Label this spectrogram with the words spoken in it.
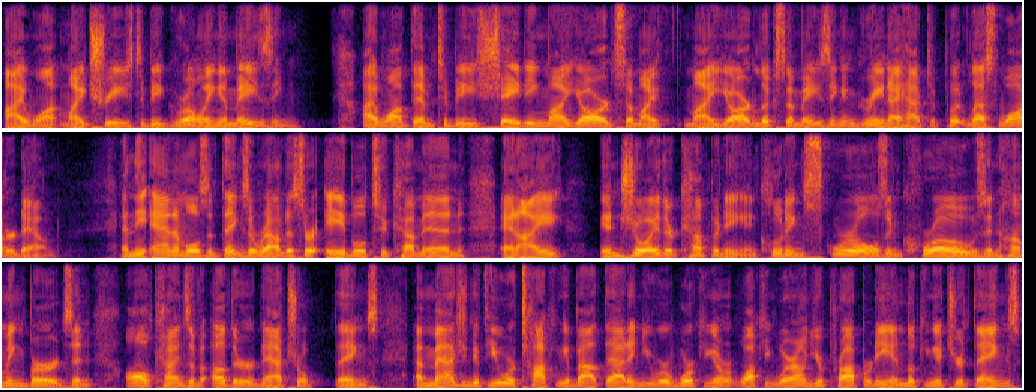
I want my trees to be growing amazing. I want them to be shading my yard so my my yard looks amazing and green. I have to put less water down. And the animals and things around us are able to come in and I enjoy their company, including squirrels and crows and hummingbirds and all kinds of other natural things. Imagine if you were talking about that and you were working or walking around your property and looking at your things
